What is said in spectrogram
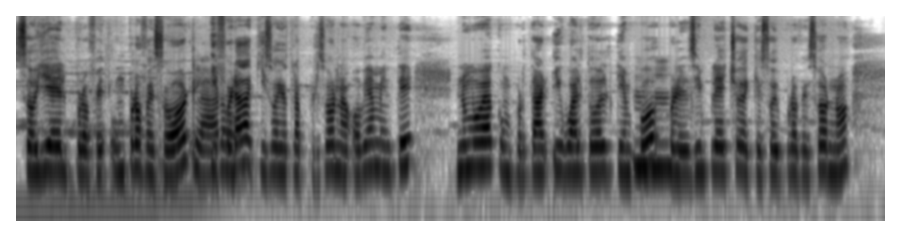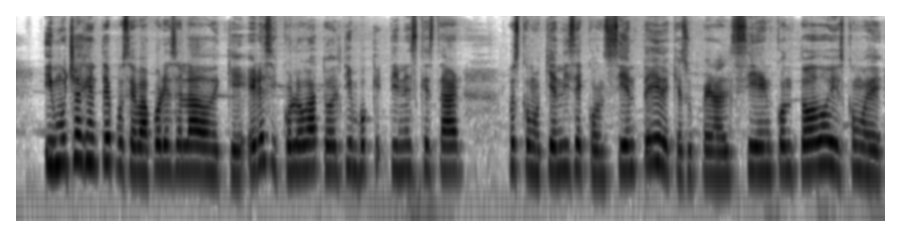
soy el profe, un profesor Claro. y fuera de aquí soy otra persona. Obviamente no me voy a comportar igual todo el tiempo por el simple hecho de que soy profesor, ¿no? Y mucha gente pues se va por ese lado de que eres psicóloga todo el tiempo que tienes que estar pues como quien dice consciente y de que supera al 100 con todo y es como de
